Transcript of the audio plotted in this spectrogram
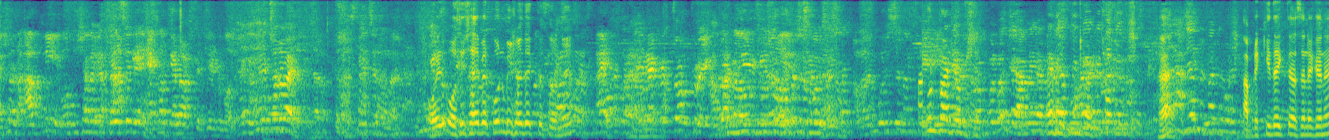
আসলে আপনি ওসি সাহেবের কাছে এখন কেন আসছেন সেটা একটু বলেন। ছোট ভাই। ওই ওসি সাহেবের কোন বিষয় দেখতেছো উনি কোন পার্টি অফিসে? এটা কোন পার্টি হ্যাঁ? আপনি কি দেখতে আছেন এখানে?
